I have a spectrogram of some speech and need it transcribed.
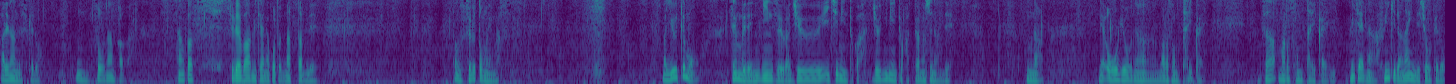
あれなんですけど、うん、そうなんか参加すればみたいなことになったんで多分すると思います、まあ、言うても全部で人数が11人とか12人とかって話なんでこんな、ね、大行なマラソン大会ザ・マラソン大会みたいな雰囲気ではないんでしょうけど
